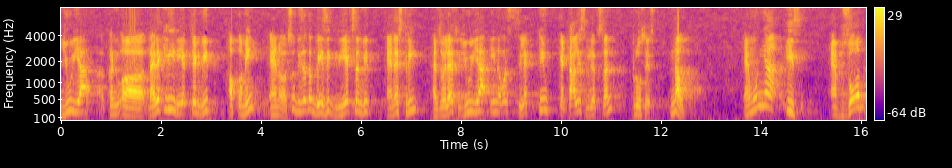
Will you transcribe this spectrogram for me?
urea uh, uh, directly reacted with upcoming NO. So, these are the basic reaction with NS3 as well as urea in our selective catalyst reduction process. Now, ammonia is absorbed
